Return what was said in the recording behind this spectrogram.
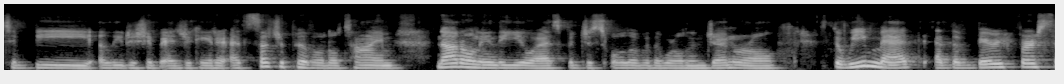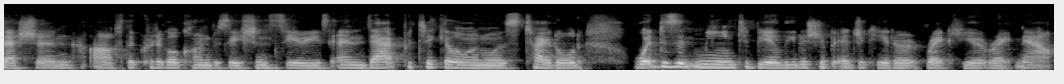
to be a leadership educator at such a pivotal time, not only in the US, but just all over the world in general. So we met at the very first session of the Critical Conversation series, and that particular one was titled, What Does It Mean to Be a Leadership Educator Right Here, Right Now?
